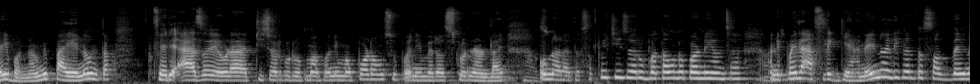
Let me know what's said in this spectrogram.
है भन्न पनि पाएनौँ नि त। फेरि एज अ एउटा टिचरको रूपमा पनि म पढाउँछु पनि मेरो स्टुडेन्टलाई उनीहरूलाई त सबै चिजहरू बताउनु पर्ने हुन्छ। अनि पहिला आफूले ज्ञानै नलिकन त सक्दैन।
